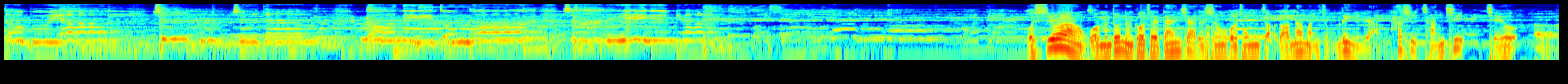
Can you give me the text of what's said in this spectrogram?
都不要知不知道，若你懂我我希望我们都能够在当下的生活中找到那么一种力量，它是长期且又呃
